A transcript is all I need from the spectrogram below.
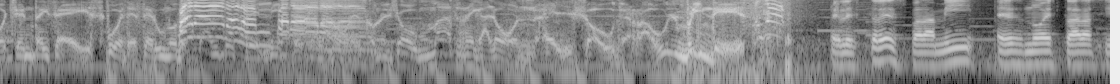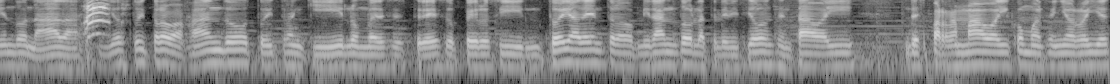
86 Puede ser uno de tantos con el show más regalón, el show de Raúl Brindis. El estrés para mí es no estar haciendo nada. Si yo estoy trabajando, estoy tranquilo, me desestreso, pero si estoy adentro mirando la televisión, sentado ahí, desparramado ahí como el señor Reyes,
